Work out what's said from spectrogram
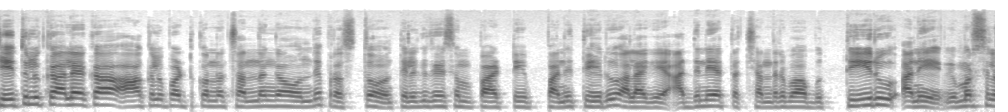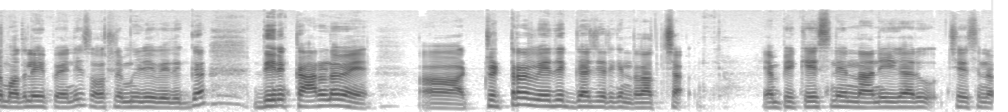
చేతులు కాలేక ఆకులు పట్టుకున్న చందంగా ఉంది. ప్రస్తుతం తెలుగుదేశం పార్టీ పనితీరు అలాగే అధినేత చంద్రబాబు తీరు అనే విమర్శలు మొదలైపోయినాయి సోషల్ మీడియా వేదికగా. దీనికి కారణమే ట్విట్టర్ వేదికగా జరిగిన రచ్చ. ఎంపీ కేసినేని నాని గారు చేసిన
